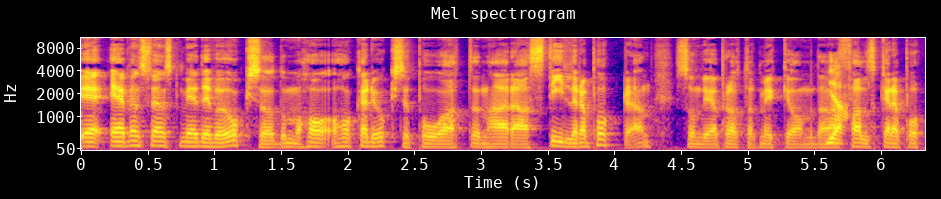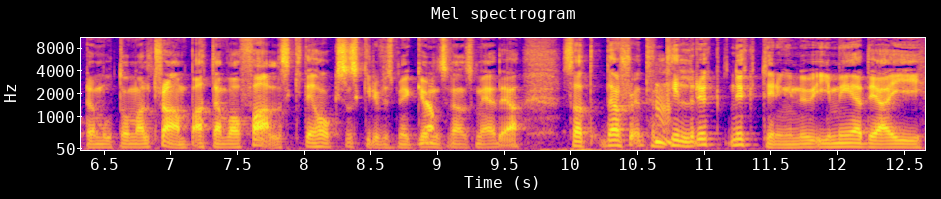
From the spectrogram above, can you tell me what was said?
även svensk media var också, de hakade också på att den här stilrapporten som vi har pratat mycket om, den ja. falska rapporten mot Donald Trump, att den var falsk. Det har också skrivits mycket ja. om i svensk media. Så att det har skett en mm. tillnyktring nu i media i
